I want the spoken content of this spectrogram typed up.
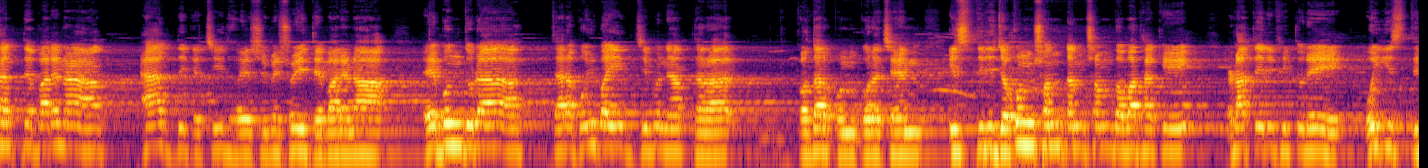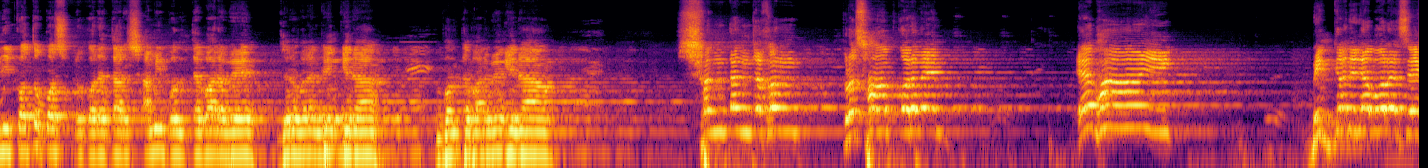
থাকতে পারে না, একদিকে চিত হয়ে শুবে শুইতে পারে না। এ বন্ধুরা, যারা বৈবাহিক জীবনে আপনারা পদার্পণ করেছেন। স্ত্রী যখন সন্তান সম্ভবা থাকে, রাতের ভিতরে ওই স্ত্রী কত কষ্ট করে তার স্বামী বলতে পারবে? কিনা? বলতে পারবে কিনা? সন্তান যখন প্রসাব করবেন এ ভাই, বিজ্ঞানীরা বলেছে,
